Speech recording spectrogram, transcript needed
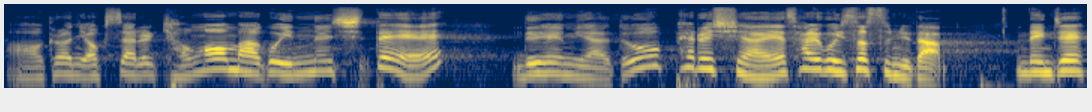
어, 그런 역사를 경험하고 있는 시대에 느헤미야도 페르시아에 살고 있었습니다. 근데 이제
